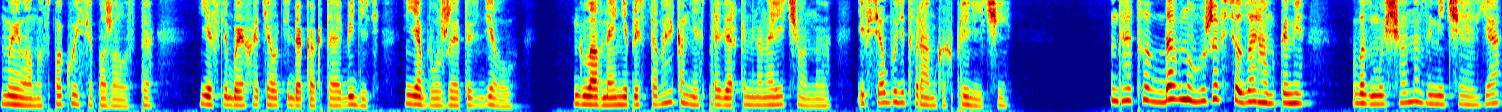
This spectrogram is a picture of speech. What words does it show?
«Мейлан, успокойся, пожалуйста. Если бы я хотел тебя как-то обидеть, я бы уже это сделал. Главное, не приставай ко мне с проверками на нареченную, и все будет в рамках приличий». «Да тут давно уже все за рамками», — возмущенно замечаю я,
